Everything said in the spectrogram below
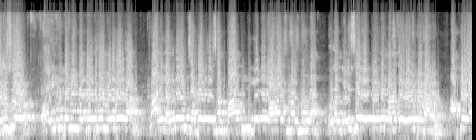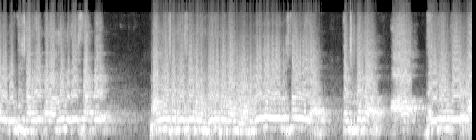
తెలుసు ఒక ఇండిపెండెంట్ అభ్యర్థిగా నిలబెడతాం వారికి అందరం సెపరేట్ చేస్తాం. పార్టీ టికెట్ రావాల్సిన అవసరంగా ఒక గెలిచే వ్యక్తి మనతో ఓడిపోతాడు. అప్పుడు వాళ్ళు గుర్తిస్తారు రేపు అనుభవం నోళ్ళు వేస్తా అంటే నామినేషన్ చేస్తే మనం ఓడిపోతాము. అప్పుడు ఏదో ఒక రోజు ఇస్తారు కదా. ఖచ్చితంగా. ఆ ధైర్యంతో ఆ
